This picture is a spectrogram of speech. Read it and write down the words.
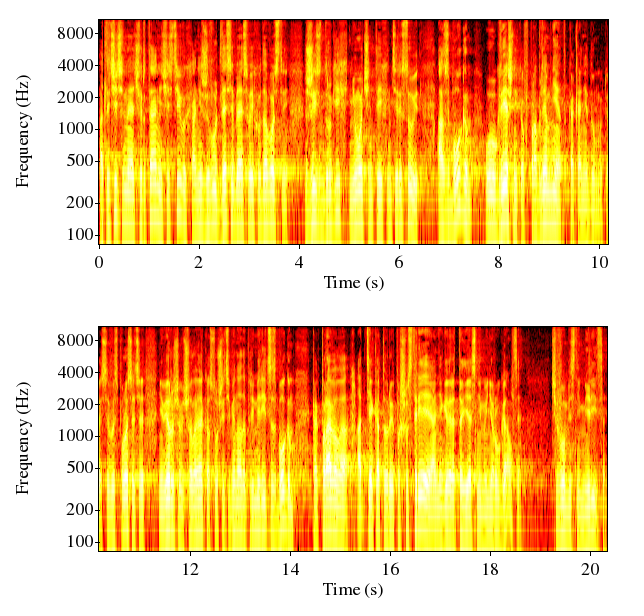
Отличительная черта нечестивых – они живут для себя и своих удовольствий. Жизнь других не очень-то их интересует. А с Богом у грешников проблем нет, как они думают. Если вы спросите неверующего человека, слушай, тебе надо примириться с Богом, как правило, от те, которые пошустрее, они говорят, да я с ним и не ругался. Чего мне с ним мириться?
